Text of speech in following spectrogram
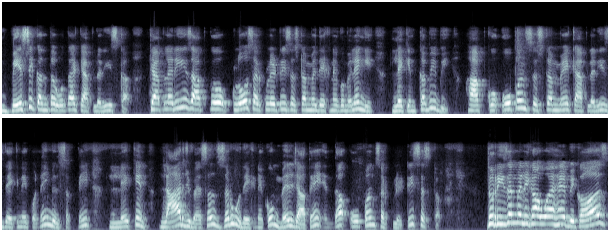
बेसिक अंतर होता है कैपलरीज का। कैपलरीज आपको क्लोज सर्कुलेटरी सिस्टम में देखने को मिलेंगी, लेकिन कभी भी आपको ओपन सिस्टम में कैपलरीज देखने को नहीं मिल सकती, लेकिन लार्ज वेसल ज़रूर देखने को मिल जाते हैं in the open circulatory system. तो रीजन में लिखा हुआ है, because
